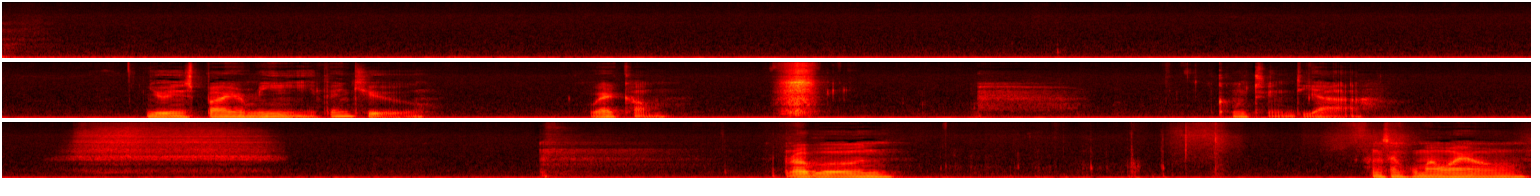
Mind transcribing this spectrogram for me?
You inspire me. Thank you. Welcome. Come to India. 여러분, 항상 고마워요.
